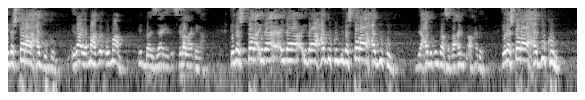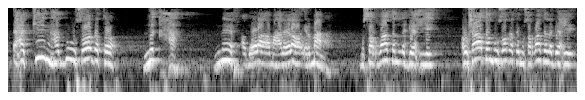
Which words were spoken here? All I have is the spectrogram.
ida ishtara axadukum idaa iyo ma hadday kulmaan mid baa zaa'id sila laga dhigaa ida axadukum ida ishtara axadukum axadkiin hadduu soo gato liqxa neef adoolaha ama haleelaha irmaan ah musaraatan la gaaxiyey aw shaatan buu soo gatay musaraatan la gaaxiyey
